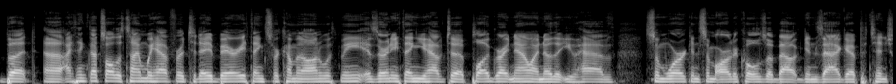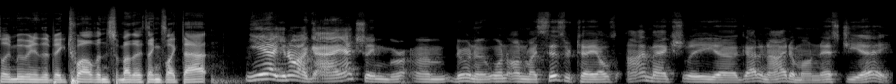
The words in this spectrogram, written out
But uh, I think that's all the time we have for today, Barry. Thanks for coming on with me. Is there anything you have to plug right now? I know that you have some work and some articles about Gonzaga potentially moving to the Big 12 and some other things like that. Yeah, you know, I, I actually um, doing a one on my scissor tails. I'm actually uh, got an item on SGA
